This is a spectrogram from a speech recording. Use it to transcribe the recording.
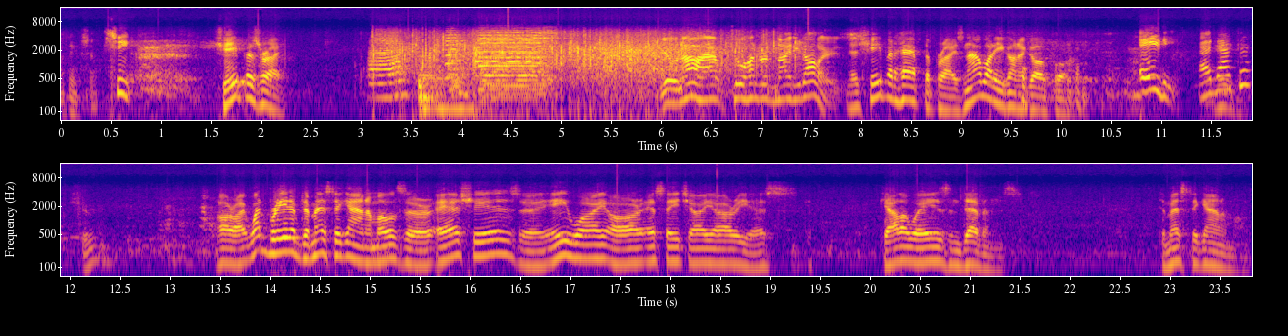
I think so. Sheep. Sheep is right. You now have $290. The sheep at half the price. Now, what are you going to go for? 80. Huh, Doctor? Sure. All right, what breed of domestic animals are Ayrshire's, uh, A-Y-R-S-H-I-R-E-S, Galloways, and Devons? Domestic animals.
